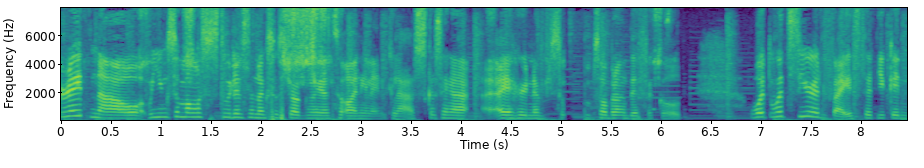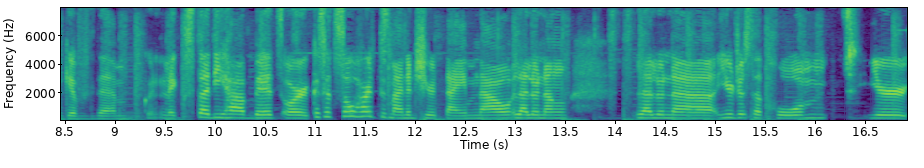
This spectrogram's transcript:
right now, yung sa mga students na nagsastruggle ngayon sa online class, kasi nga, I heard na so, sobrang difficult. What What's your advice that you can give them? Like, study habits or, because it's so hard to manage your time now, lalo nang, lalo na you're just at home, you're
